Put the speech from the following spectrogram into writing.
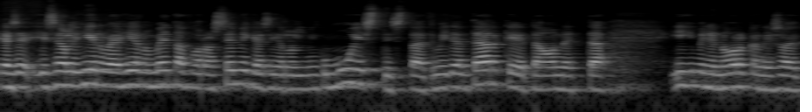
Ja se, ja se oli hirveän hieno metafora, se mikä siellä oli niin kuin muistista, että miten tärkeää on, että ihminen organisoi,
